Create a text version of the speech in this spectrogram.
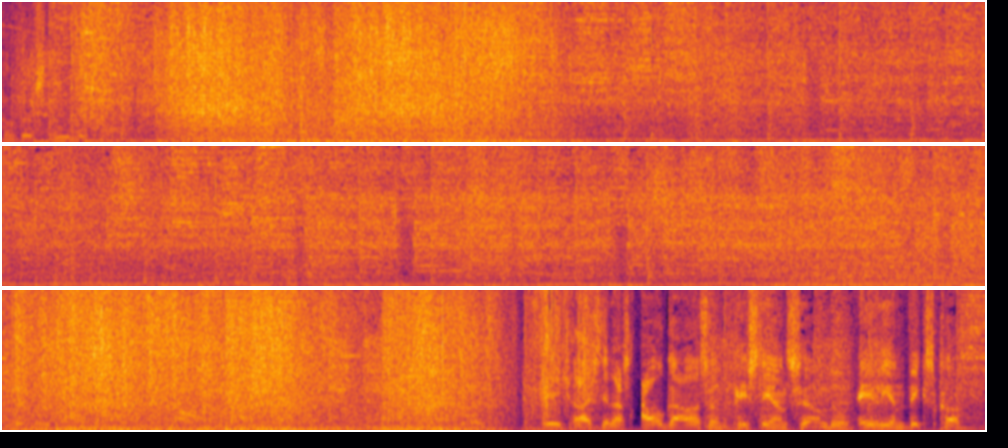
Davon wirst du nicht. Ich reiß dir das Auge aus und piss dir ans Hirn, du Alien-Wichskopf.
